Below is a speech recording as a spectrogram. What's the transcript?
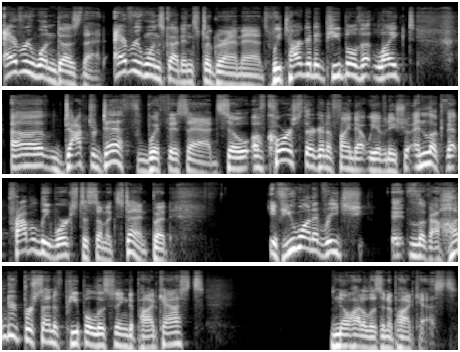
Everyone does that. Everyone's got Instagram ads. We targeted people that liked uh, Doctor Death with this ad, so of course they're going to find out we have a new show. And look, that probably works to some extent, but if you want to reach, eh, look, hundred percent of people listening to podcasts know how to listen to podcasts.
